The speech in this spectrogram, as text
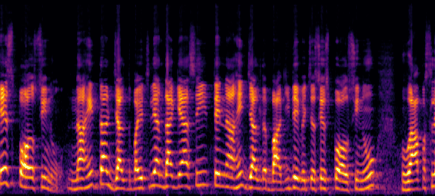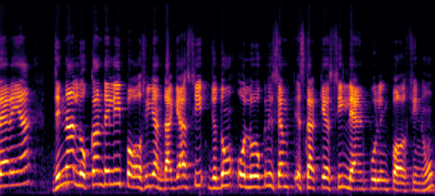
ਇਸ ਪਾਲਿਸੀ ਨੂੰ ਨਾ ਹੀ ਤਾਂ ਜਲਦਬਾਜ਼ੀ 'ਚ ਲਿਆਂਦਾ ਗਿਆ ਸੀ ਤੇ ਨਾ ਹੀ ਜਲਦਬਾਜ਼ੀ ਦੇ ਵਿੱਚ ਅਸੀਂ ਇਸ ਪਾਲਿਸੀ ਨੂੰ ਵਾਪਸ ਲੈ ਰਹੇ ਹਾਂ। ਜਿਨ੍ਹਾਂ ਲੋਕਾਂ ਦੇ ਲਈ ਪਾਲਿਸੀ ਲਿਆਂਦਾ ਗਿਆ ਸੀ, ਜਦੋਂ ਉਹ ਲੋਕ ਨਹੀਂ ਸਹਿਮਤ, ਇਸ ਕਰਕੇ ਅਸੀਂ ਲੈਂਡ ਪੂਲਿੰਗ ਪਾਲਿਸੀ ਨੂੰ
